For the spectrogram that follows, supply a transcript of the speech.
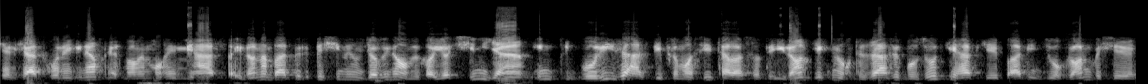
شرکت کنه. اینم اقدام مهمی هست و ایران هم باید بره بشینه اونجا ببینه آمریکایی‌ها چی میگن. این گریز از دیپلماسی توسط ایران یک نقطه ضعف بزرگی هست که باید این جبران بشه.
